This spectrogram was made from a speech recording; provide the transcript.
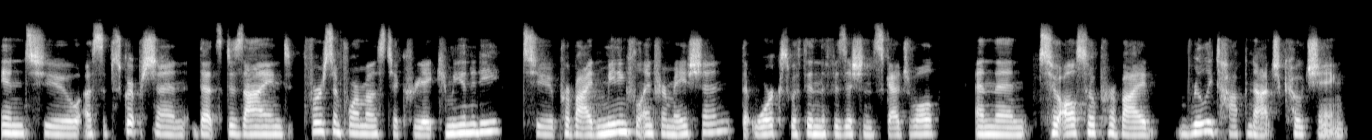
into a subscription that's designed first and foremost to create community, to provide meaningful information that works within the physician schedule, and then to also provide really top notch coaching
